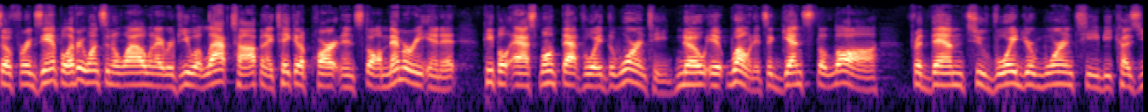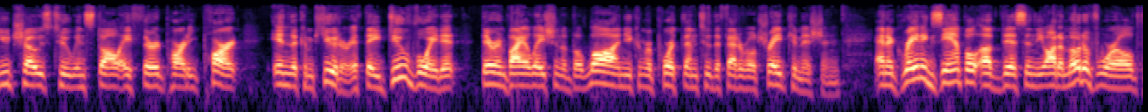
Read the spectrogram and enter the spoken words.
So, for example, every once in a while when I review a laptop and I take it apart and install memory in it, people ask, won't that void the warranty? No, it won't. It's against the law for them to void your warranty because you chose to install a third party part in the computer. If they do void it, they're in violation of the law and you can report them to the Federal Trade Commission. And a great example of this in the automotive world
